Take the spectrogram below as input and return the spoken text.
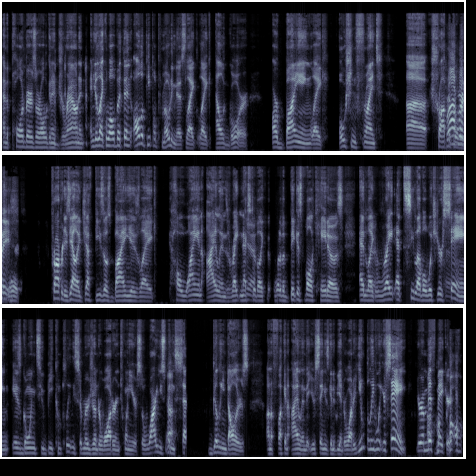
and the polar bears are all going to drown and, and you're like well but then all the people promoting this like like al gore are buying like oceanfront uh tropical properties resorts properties. Yeah, like Jeff Bezos buying his like Hawaiian Islands right next yeah. to like one of the biggest volcanoes and like yeah. right at sea level, which you're yeah. saying is going to be completely submerged underwater in 20 years. So why are you spending seven billion dollars on a fucking island that you're saying is going to be underwater? You don't believe what you're saying. You're a myth maker. Hold,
